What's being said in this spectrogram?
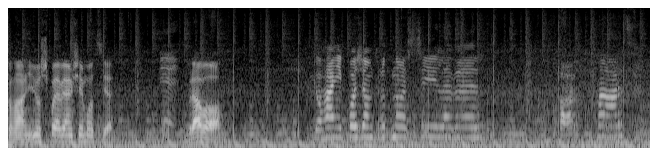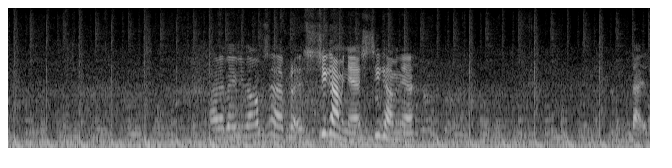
kochani, już pojawiają się emocje. Pięć. Brawo! Kochani, poziom trudności, level Hard. hard. Ale baby, dobrze, ściga mnie, ściga mnie. Dajesz,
